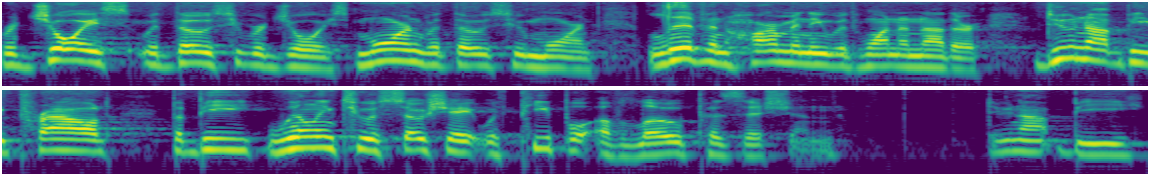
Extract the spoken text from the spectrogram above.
Rejoice with those who rejoice. Mourn with those who mourn. Live in harmony with one another. Do not be proud, but be willing to associate with people of low position. Do not be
